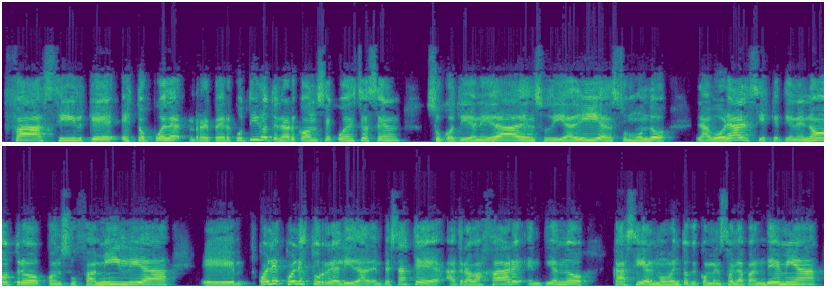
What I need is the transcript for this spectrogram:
fácil, que esto puede repercutir o tener consecuencias en su cotidianidad, en su día a día, en su mundo laboral, si es que tienen otro, con su familia. Eh, ¿cuál, es, ¿Cuál es tu realidad? Empezaste a trabajar, entiendo, casi al momento que comenzó la pandemia.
